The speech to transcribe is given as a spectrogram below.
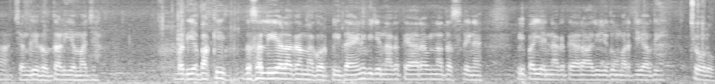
ਹਾਂ, ਚੰਗੇ ਦੁੱਧ ਵਾਲੀ ਹੈ ਮੱਝ। ਵਧੀਆ, ਬਾਕੀ ਤਸੱਲੀ ਵਾਲਾ ਕੰਮ ਹੈ ਗੁਰਪ੍ਰੀਤ ਦਾ। ਇਹ ਨਹੀਂ ਵੀ ਜਿੰਨਾ ਕੁ ਤਿਆਰ ਆ, ਉਹਨਾਂ ਦੱਸ ਦੇਣਾ। ਵੀ ਭਾਈ ਇੰਨਾ ਕੁ ਤਿਆਰ ਆ ਜਾਓ ਜਦੋਂ ਮਰਜ਼ੀ ਆਪਦੀ ਚੋਲੋ।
